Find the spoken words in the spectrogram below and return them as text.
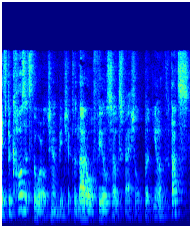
it's because it's the World Championship that that all feels so special. But you know, that's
